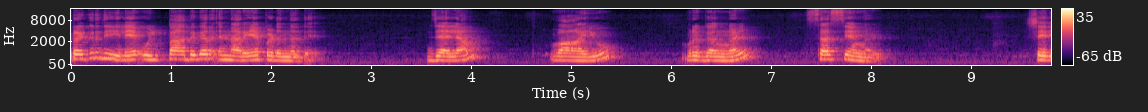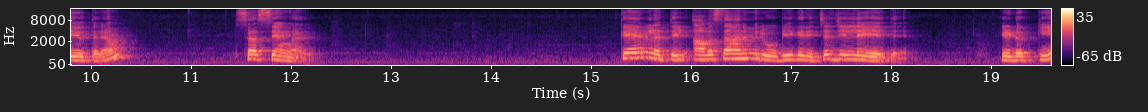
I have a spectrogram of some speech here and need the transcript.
പ്രകൃതിയിലെ ഉൽപാദകർ എന്നറിയപ്പെടുന്നത് ജലം വായു മൃഗങ്ങൾ സസ്യങ്ങൾ. ശരിയുത്തരം സസ്യങ്ങൾ. കേരളത്തിൽ അവസാനം രൂപീകരിച്ച ജില്ലയേത്? ഇടുക്കി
